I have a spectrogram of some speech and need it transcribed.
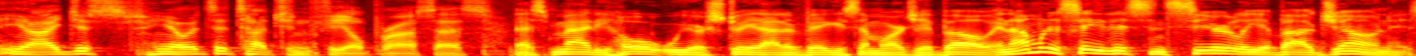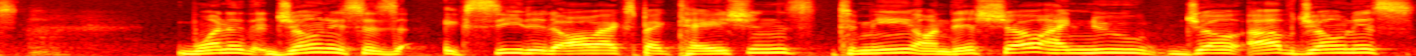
you know, I just, you know, it's a touch and feel process. That's Matty Holt. We are straight out of Vegas. I'm RJ Bell. And I'm going to say this sincerely about Jonas. One of the, Jonas has exceeded all expectations to me on this show. I knew jo, of Jonas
